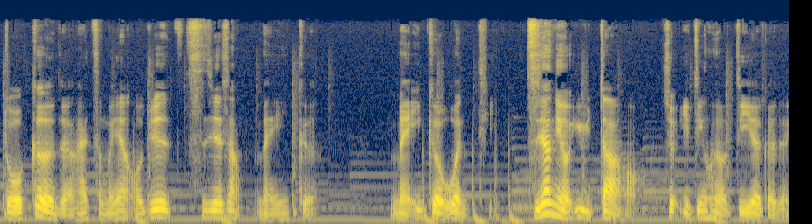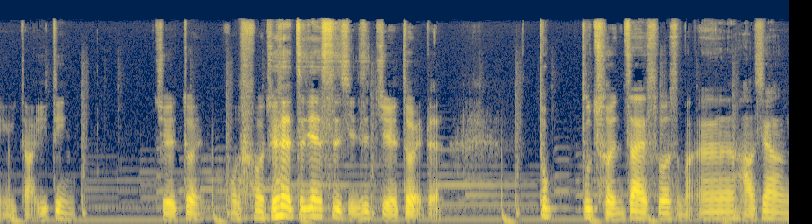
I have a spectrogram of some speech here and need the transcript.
多个人还怎么样？我觉得世界上每一个每一个问题，只要你有遇到哈，就一定会有第二个人遇到，一定绝对。我我觉得这件事情是绝对的，不存在说什么嗯，好像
